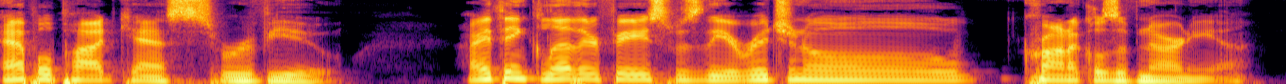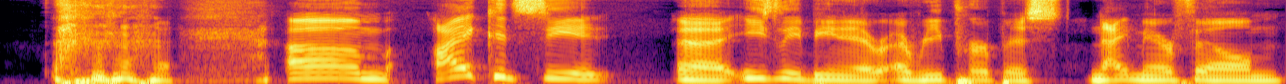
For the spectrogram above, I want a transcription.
apple podcasts review i think leatherface was the original chronicles of narnia Um, I could see it uh, easily being a, a repurposed Nightmare film,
